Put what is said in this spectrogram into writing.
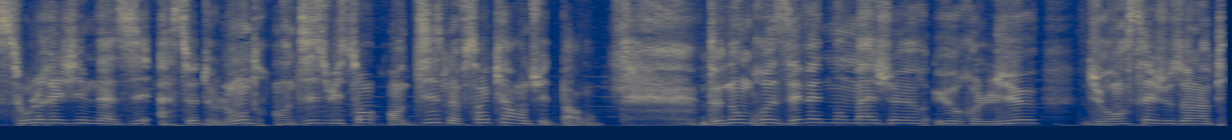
sous le régime nazi à ceux de Londres en 1800 en 1948 pardon. De nombreux événements majeurs eurent lieu durant ces Jeux Olympiques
